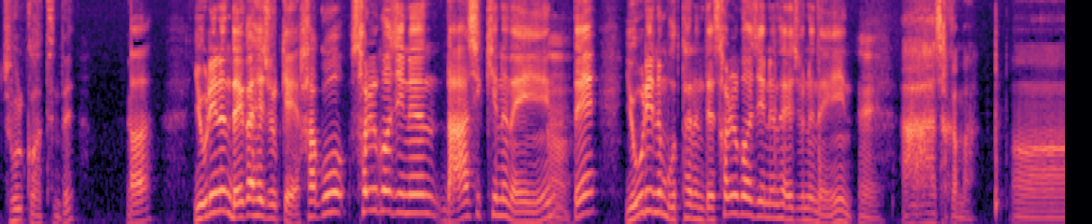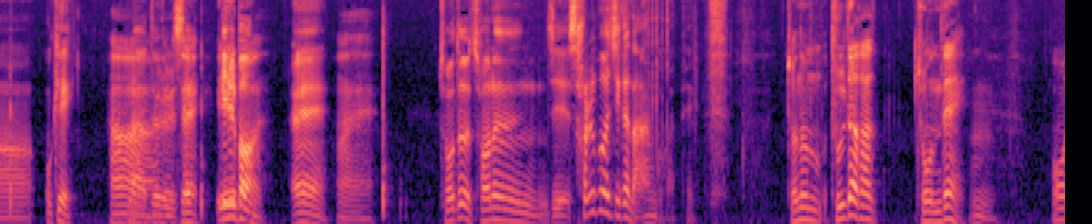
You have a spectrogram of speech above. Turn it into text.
좋을 것 같은데? 아, 요리는 내가 해줄게 하고 설거지는 나 시키는 애인 어. 대 요리는 못하는데 설거지는 해주는 애인 네. 아 잠깐만 어 오케이 하나, 둘, 셋. 1번 1번. 예 네. 저도 저는 이제 설거지가 나은 것 같아 저는 둘다다 좋은데 음 어,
